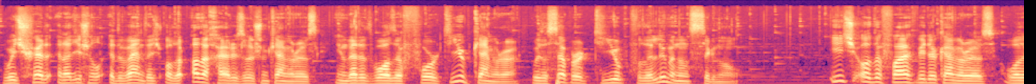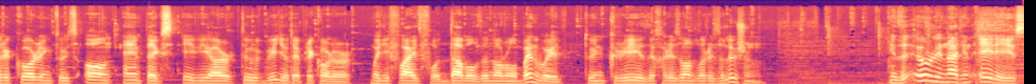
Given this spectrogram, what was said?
which had an additional advantage over other high-resolution cameras in that it was a 4-tube camera with a separate tube for the luminance signal. Each of the five video cameras was recording to its own Ampex AVR2 videotape recorder, modified for double the normal bandwidth to increase the horizontal resolution. In the early 1980s,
